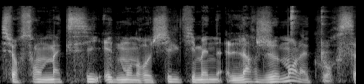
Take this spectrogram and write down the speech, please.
sur son Maxi Edmond Rothschild qui mène largement la course.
